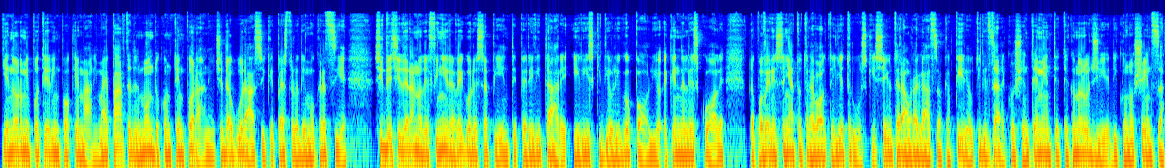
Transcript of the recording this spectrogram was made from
di enormi poteri in poche mani, ma è parte del mondo contemporaneo. C'è da augurarsi che presto le democrazie si decideranno a definire regole sapienti per evitare i rischi di oligopolio e che nelle scuole, dopo aver insegnato tre volte gli etruschi, si aiuterà un ragazzo a capire e utilizzare coscientemente tecnologie di conoscenza conoscenza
